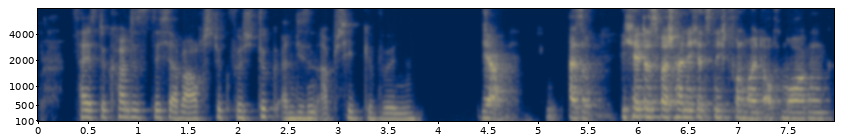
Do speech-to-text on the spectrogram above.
Das heißt, du konntest dich aber auch Stück für Stück an diesen Abschied gewöhnen. Ja, also ich hätte es wahrscheinlich jetzt nicht von heute auf morgen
